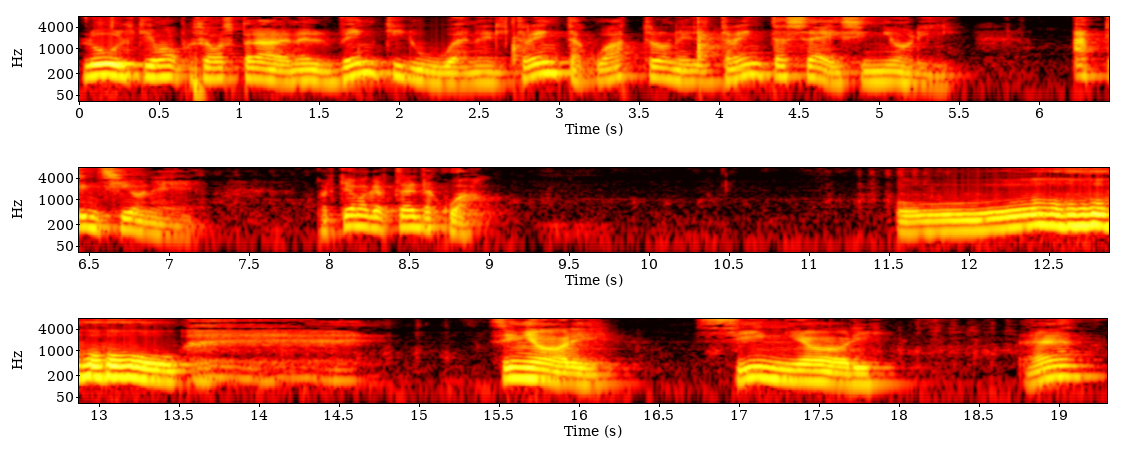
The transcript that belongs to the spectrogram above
L'ultimo possiamo sperare nel 22 nel 34 nel 36 signori. Attenzione. Partiamo a grattare da qua. Oh. Signori signori eh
